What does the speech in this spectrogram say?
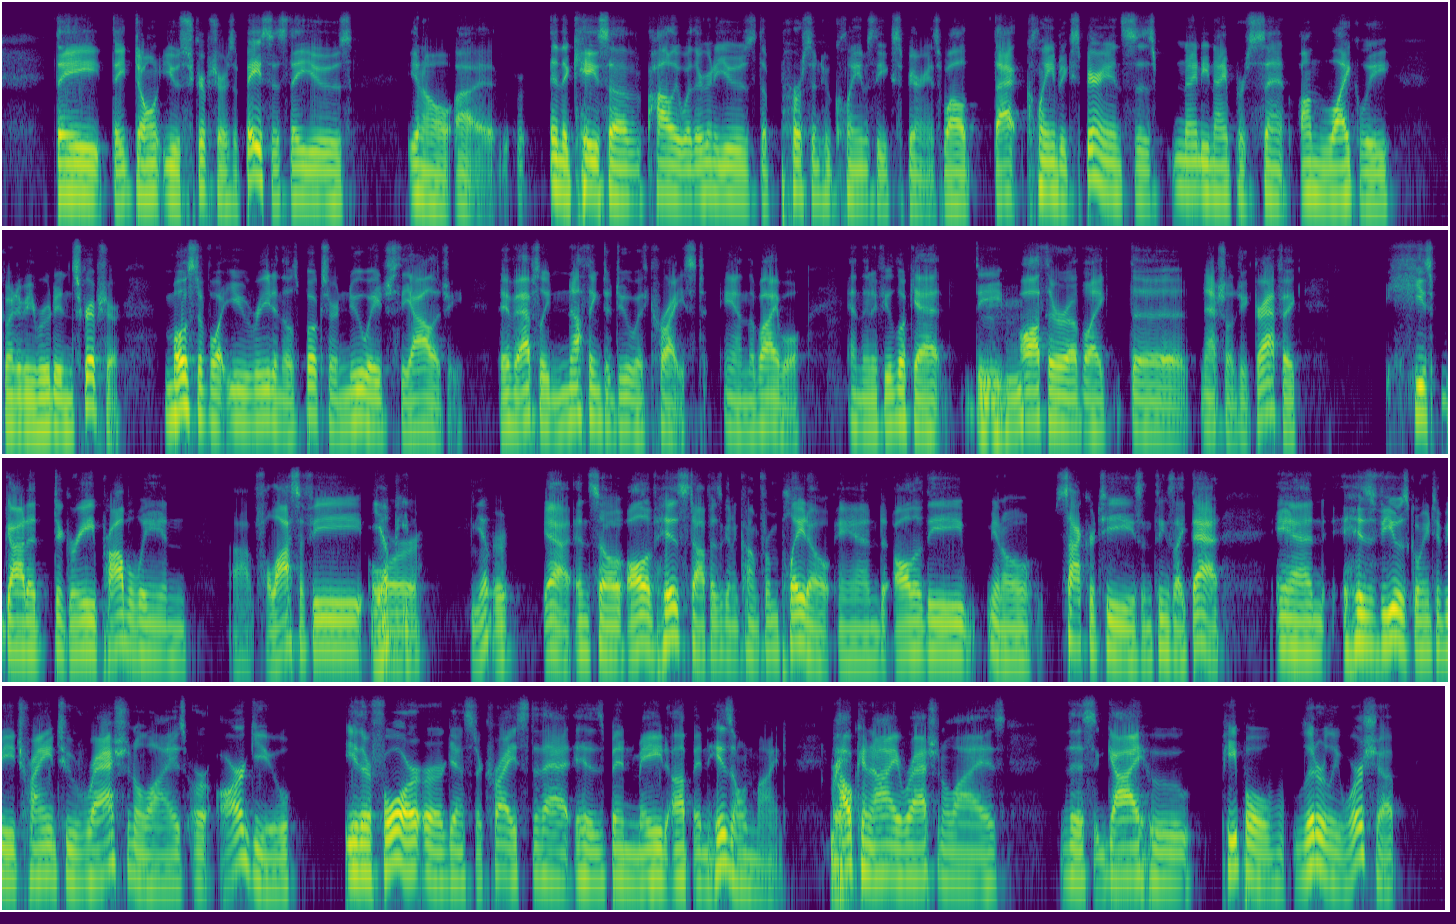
they they don't use scripture as a basis. They use, you know, uh, in the case of Hollywood, they're going to use the person who claims the experience. While that claimed experience is 99% unlikely going to be rooted in scripture. Most of what you read in those books are New Age theology. They have absolutely nothing to do with Christ and the Bible. And then if you look at the mm-hmm. author of like the National Geographic, he's got a degree probably in uh, philosophy or, yep. yep. Or, yeah, and so all of his stuff is going to come from Plato and all of the you know Socrates and things like that, and his view is going to be trying to rationalize or argue either for or against a Christ that has been made up in his own mind. Right. How can I rationalize this guy who people literally worship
